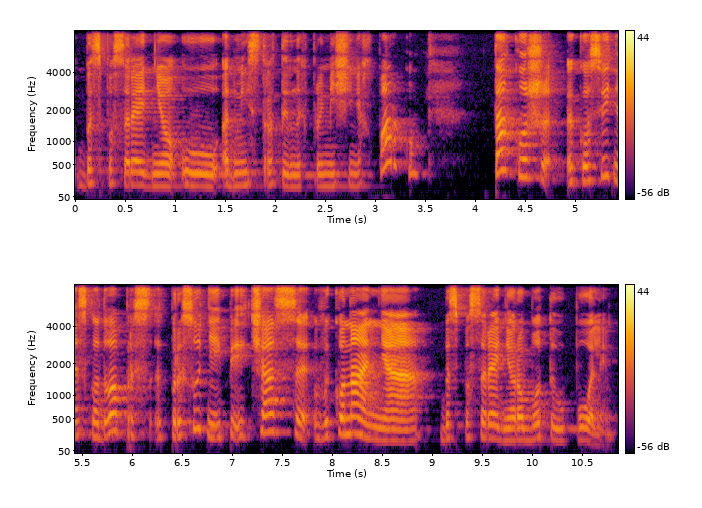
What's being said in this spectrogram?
безпосередньо у адміністративних приміщеннях парку, також екоосвітня складова присутня і під час виконання безпосередньо роботи у полі.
